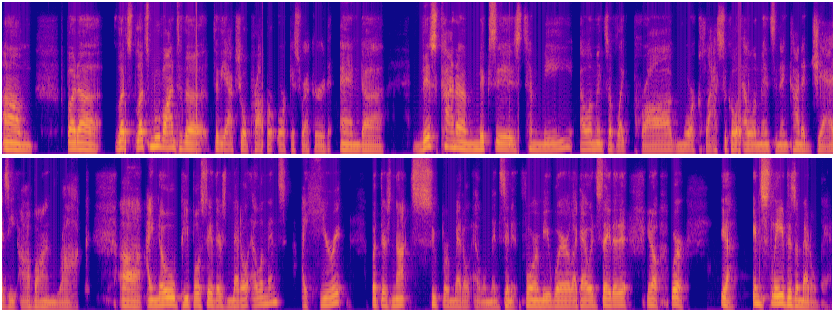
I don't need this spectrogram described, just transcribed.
um, but uh, let's let's move on to the to the actual proper Orcus record and uh this kind of mixes to me elements of like prog more classical elements and then kind of jazzy avant rock uh, i know people say there's metal elements. I hear it but there's not super metal elements in it for me where like i would say that it you know where yeah enslaved is a metal band.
